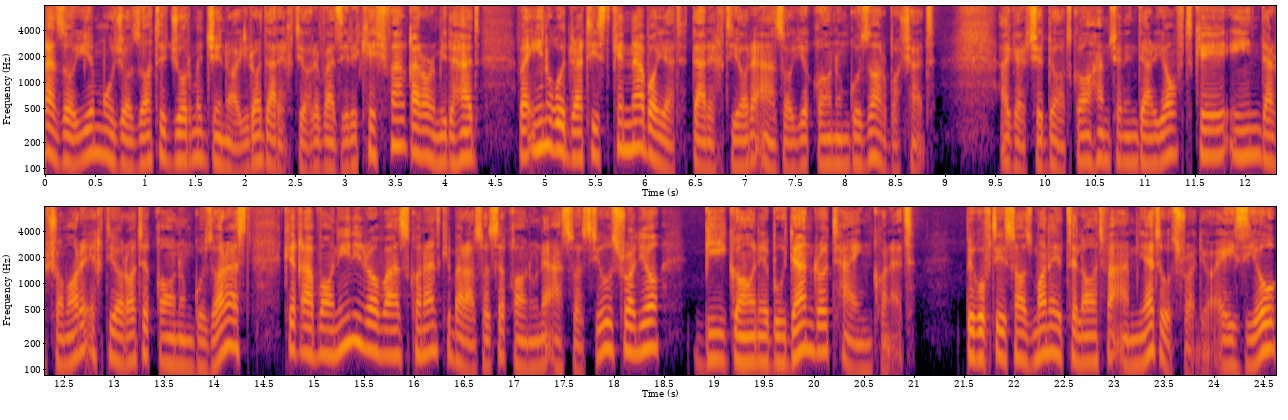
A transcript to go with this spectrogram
قضایی مجازات جرم جنایی را در اختیار وزیر کشور قرار می دهد و این قدرتی است که نباید در اختیار اعضای قانونگذار باشد. اگرچه دادگاه همچنین دریافت که این در شمار اختیارات قانونگذار است که قوانینی را وضع کند که بر اساس قانون اساسی استرالیا بیگانه بودن را تعیین کند. به گفته سازمان اطلاعات و امنیت استرالیا ایزیو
